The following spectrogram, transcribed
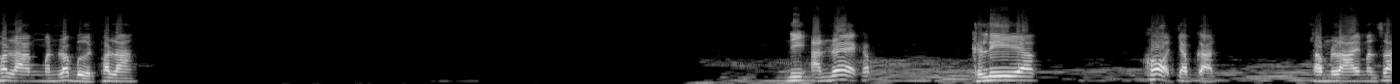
พลัง มันระเบิดพลัง นี่อันแรกครับ เคลียร์ข้อจำกัดทำลายมันซะ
